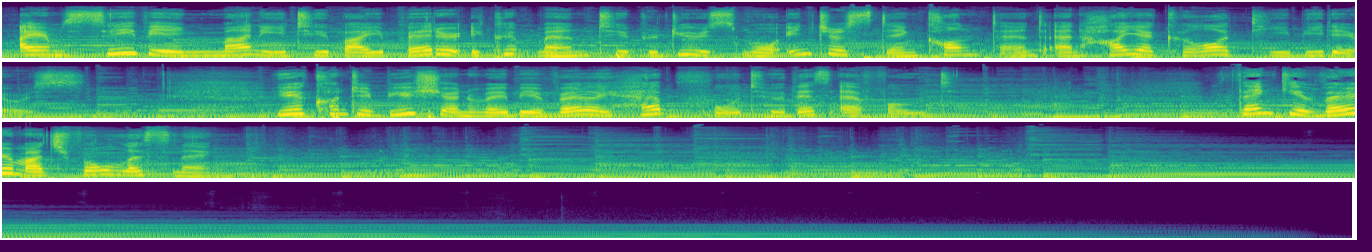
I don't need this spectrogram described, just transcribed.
I am saving money to buy better equipment to produce more interesting content and higher quality videos. Your contribution will be very helpful to this effort. Thank you very much for listening.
